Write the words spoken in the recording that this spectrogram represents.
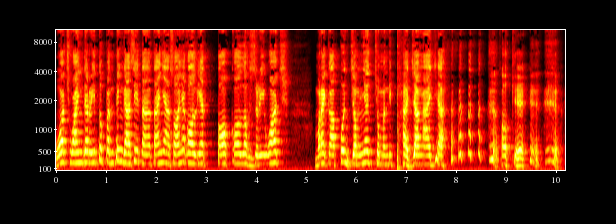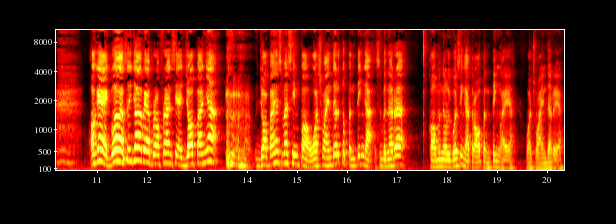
Watchwinder itu penting gak sih? Tanya tanya. Soalnya kalau lihat toko luxury watch Mereka pun jamnya cuma dipajang aja. Oke. Oke, okay, gue langsung jawab ya Bro Franz ya. Jawabannya, jawabannya sebenarnya simple. Watchfinder tuh penting nggak? Sebenarnya, kalau menurut gue sih nggak terlalu penting lah ya, Watchfinder ya.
